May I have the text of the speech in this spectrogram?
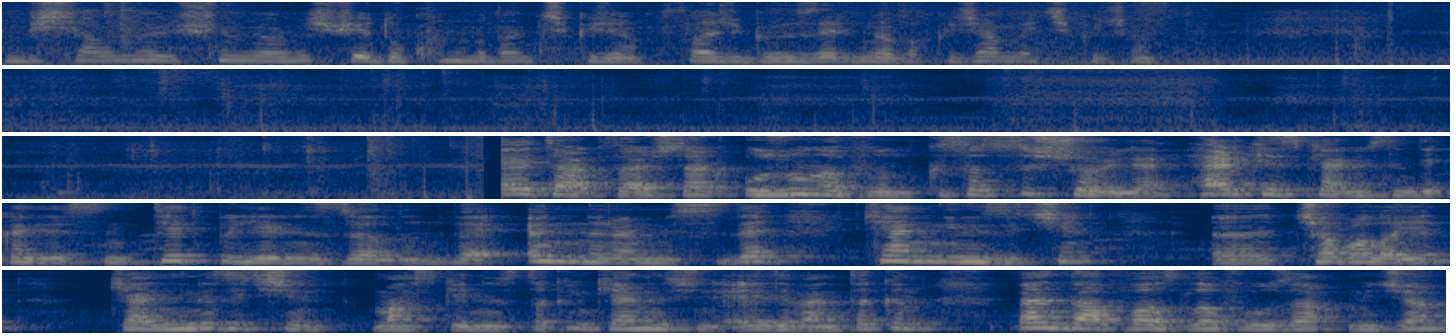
Bir şey almayı düşünmüyorum. Hiçbir şeye dokunmadan çıkacağım. Sadece gözlerimle bakacağım ve çıkacağım. Evet arkadaşlar uzun lafın kısası şöyle. Herkes kendisine dikkat etsin. Tedbirlerinizi alın ve en önemlisi de kendiniz için e, çabalayın. Kendiniz için maskenizi takın, kendiniz için eldiven takın. Ben daha fazla lafı uzatmayacağım.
